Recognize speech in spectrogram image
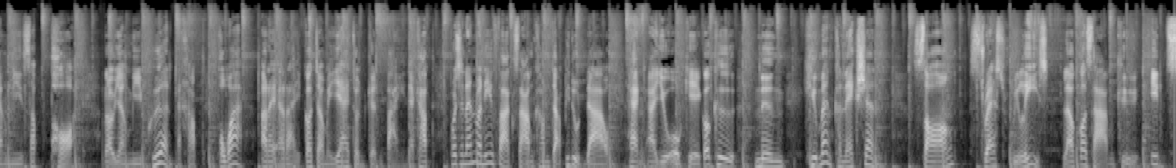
ยังมี support เรายังมีเพื่อนนะครับเพราะว่าอะไรๆก็จะไม่แย่จนเกินไปนะครับเพราะฉะนั้นวันนี้ฝาก 3คำจากพี่ดุดดาว แห่ง Are You OK ก็คือ 1. human connection 2. stress release แล้วก็ 3 คือ it's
